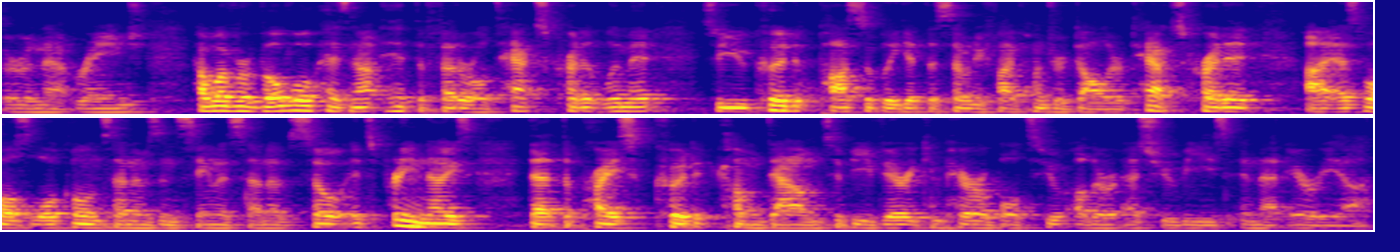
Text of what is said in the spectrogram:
or in that range. However, Volvo has not hit the federal tax credit limit, so you could possibly get the $7,500 tax credit, uh, as well as local incentives and state incentives. So it's pretty nice that the price could come down to be very comparable to other SUVs in that area.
